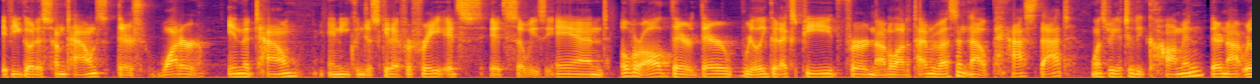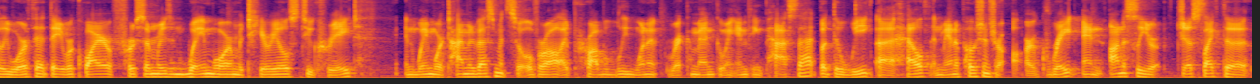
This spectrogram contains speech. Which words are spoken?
if you go to some towns, there's water in the town and you can just get it for free. It's it's so easy. And overall, they're they're really good XP for not a lot of time investment. Now past that, once we get to the common, they're not really worth it. They require for some reason way more materials to create and way more time investment. So overall, I probably wouldn't recommend going anything past that. But the weak uh, health and mana potions are, are great. And honestly, you're just like the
